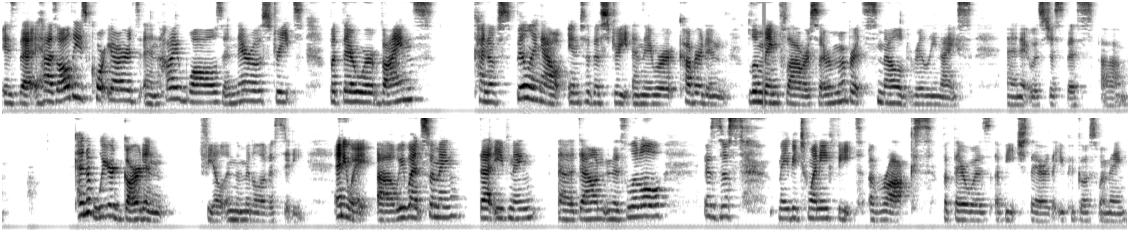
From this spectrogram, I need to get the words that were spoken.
is that it has all these courtyards and high walls and narrow streets, but there were vines kind of spilling out into the street and they were covered in blooming flowers. So I remember it smelled really nice. And it was just this um, kind of weird garden feel in the middle of a city. Anyway, uh, we went swimming that evening uh, down in this little, it was just maybe 20 feet of rocks, but there was a beach there that you could go swimming.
